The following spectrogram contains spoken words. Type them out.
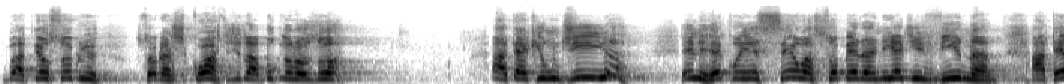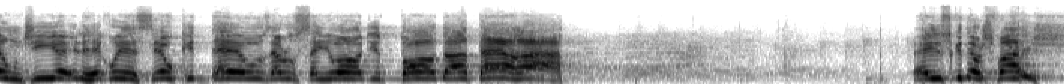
bateu sobre, sobre as costas de Nabucodonosor. Até que um dia ele reconheceu a soberania divina. Até um dia ele reconheceu que Deus era o Senhor de toda a terra. É isso que Deus faz.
